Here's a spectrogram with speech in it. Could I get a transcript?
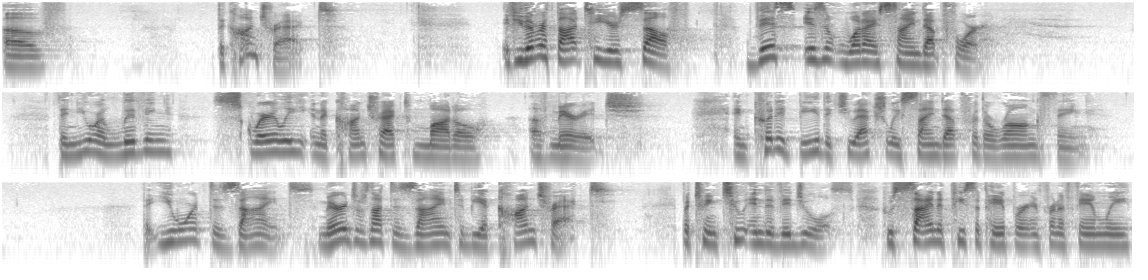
of the contract. If you've ever thought to yourself, this isn't what I signed up for, then you are living squarely in a contract model of marriage. And could it be that you actually signed up for the wrong thing? That you weren't designed. Marriage was not designed to be a contract between two individuals who sign a piece of paper in front of family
